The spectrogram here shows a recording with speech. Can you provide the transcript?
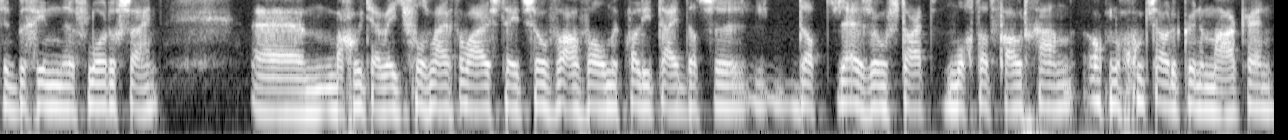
het begin uh, slordig zijn. Um, maar goed, ja, weet je, volgens mij heeft Ohio steeds zoveel aanvallende kwaliteit dat ze dat, zo'n start, mocht dat fout gaan, ook nog goed zouden kunnen maken. En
